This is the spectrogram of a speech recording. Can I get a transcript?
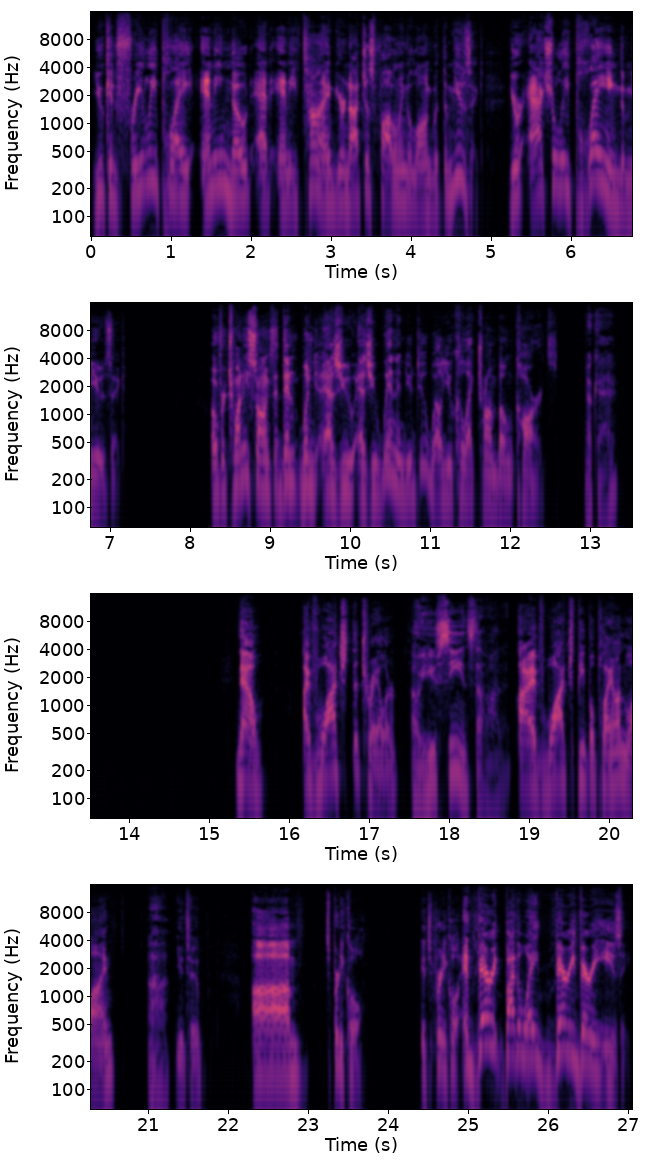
you can freely play any note at any time. You're not just following along with the music, you're actually playing the music. Over 20 songs, and then when as you as you win and you do well, you collect trombone cards. Okay. Now, I've watched the trailer. Oh, you've seen stuff on it. I've watched people play online, Uh-huh. YouTube. Um, it's pretty cool. It's pretty cool. And very, by the way, very, very easy.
